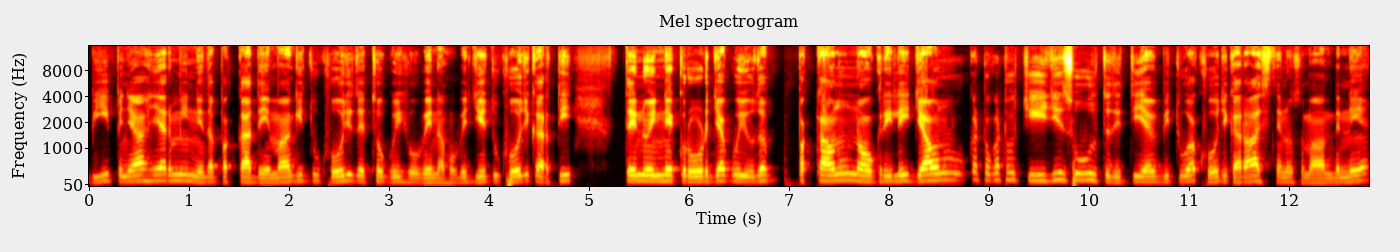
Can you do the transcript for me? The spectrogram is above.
20 ਹਜ਼ਾਰ ਮਹੀਨੇ ਦਾ ਪੱਕਾ ਦੇਵਾਂਗੀ, ਤੂੰ ਖੋਜ ਤੇਥੋਂ ਕੋਈ ਹੋਵੇ ਨਾ ਹੋਵੇ, ਜੇ ਤੂੰ ਖੋਜ ਕਰਤੀ, ਤੈਨੂੰ ਇੰਨੇ ਕਰੋੜ ਜਾਂ ਕੋਈ ਉਹਦਾ ਪੱਕਾ ਉਹਨੂੰ ਨੌਕਰੀ ਲਈ, ਜਾਂ ਉਹਨੂੰ ਘੱਟੋ ਘੱਟ ਉਹ ਚੀਜ਼ ਹੀ ਸਹੂਲਤ ਦਿੱਤੀ ਜਾਵੇ ਵੀ ਤੂੰ ਆ ਖੋਜ ਕਰ ਆ ਅਸੀਂ ਤੈਨੂੰ ਸਮਾਨ ਦਿੰਨੇ ਆ,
